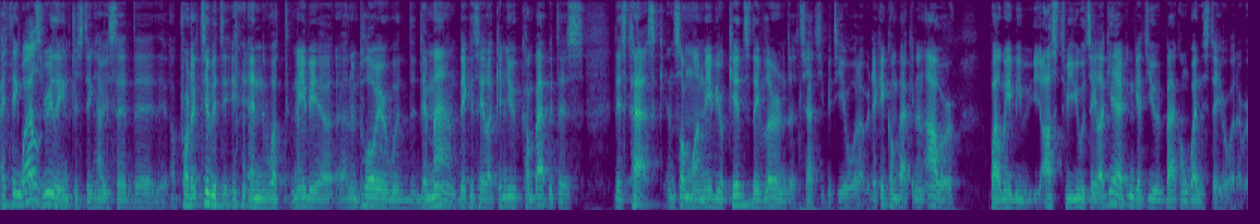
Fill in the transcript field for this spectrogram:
I think well, that's really interesting how you said uh, productivity and what maybe a, an employer would demand. They could say like, "Can you come back with this this task?" And someone, maybe your kids, they've learned ChatGPT or whatever. They could come back in an hour. While maybe us three, you would say like, "Yeah, I can get you back on Wednesday or whatever,"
